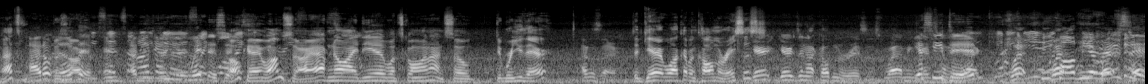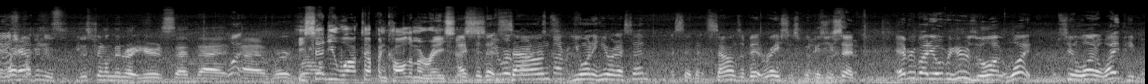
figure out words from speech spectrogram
That's I don't bizarre. know them. And, I something mean, that you was like, well, it. Okay, well, I'm sorry. I have no idea what's going on. So, did, were you there? I was there. Did Garrett walk up and call him a racist? Garrett, Garrett did not call him a racist. What, I mean, Yes, he did. coming back. What? He called me a racist. what happened is this gentleman right here said that uh, we're. He said you walked up and called him a racist. I said that sounds. You want to hear what I said? I said that sounds a bit racist because you said everybody over here is a lot of white. I've seen a lot of white people.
